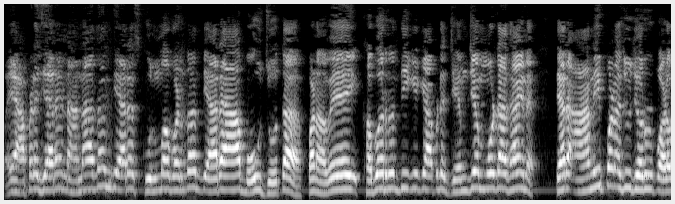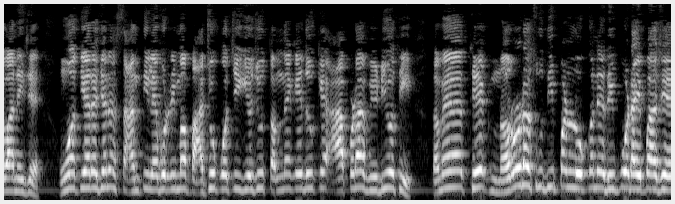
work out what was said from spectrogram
ભાઈ આપણે જ્યારે નાના હતા ને ત્યારે સ્કૂલમાં ભણતા ત્યારે આ બહુ જોતા. પણ હવે ખબર નથી કે- કે આપણે જેમ જેમ મોટા થાય ને ત્યારે આની પણ હજુ જરૂર પડવાની છે. હું અત્યારે છે ને શાંતિ લેબોરેટરીમાં પાછો પહોંચી ગયો છું. તમને કહી દઉં કે આપણા વિડીયોથી તમે છેક નરોડા સુધી પણ લોકોને રિપોર્ટ આપ્યા છે.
